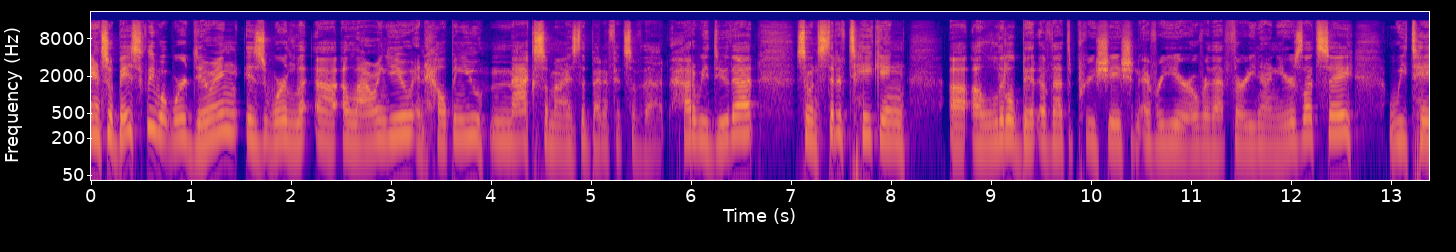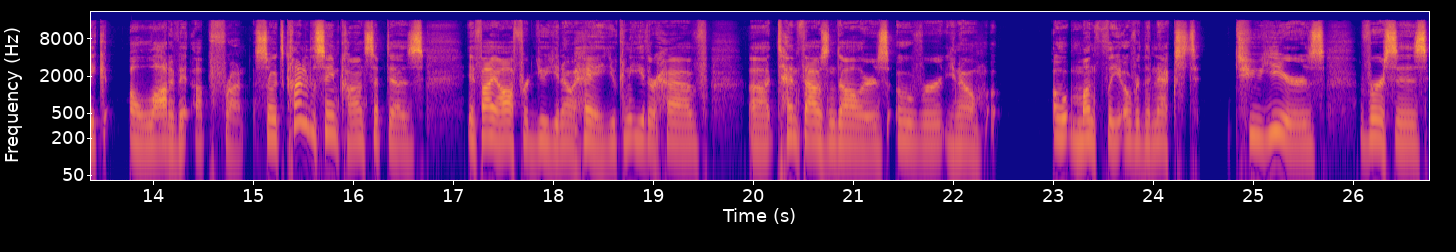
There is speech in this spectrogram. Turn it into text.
and so basically what we're doing is we're uh, allowing you and helping you maximize the benefits of that. How do we do that? So instead of taking uh, a little bit of that depreciation every year over that 39 years, let's say, we take a lot of it up front. So it's kind of the same concept as if I offered you, you know, hey, you can either have uh, $10,000 over, you know, monthly over the next two years versus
